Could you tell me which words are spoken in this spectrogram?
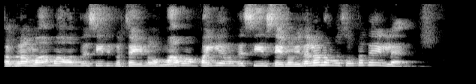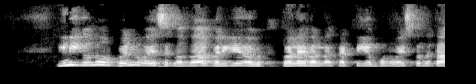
அப்படிலாம் மாமா வந்து சீருக்கு செய்யணும். மாமா பையன் வந்து சீர் செய்யணும். இதெல்லாம் நம்ம சொல்றதே இல்லை. இன்னைக்கு வந்து ஒரு பெண் வயசுக்கு வந்தா பெரிய வெள்ளை வெள்ளம் கட்டி என் பொண்ணு வயசுக்கு வந்துட்டா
